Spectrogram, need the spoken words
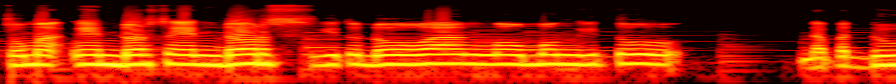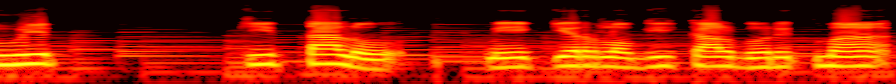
Cuma endorse endorse gitu doang ngomong gitu dapat duit. Kita lo mikir logika algoritma.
